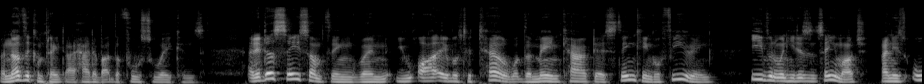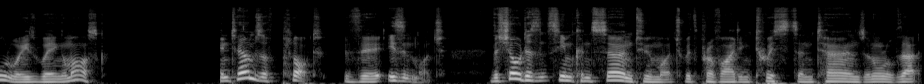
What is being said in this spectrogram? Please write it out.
Another complaint I had about The Force Awakens. And it does say something when you are able to tell what the main character is thinking or feeling, even when he doesn't say much and is always wearing a mask. In terms of plot, there isn't much. The show doesn't seem concerned too much with providing twists and turns and all of that.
